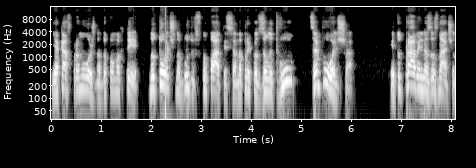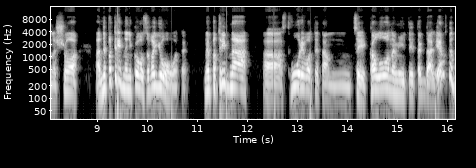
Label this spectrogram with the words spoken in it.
яка спроможна допомогти, ну точно буде вступатися, наприклад, за Литву, це Польща. І тут правильно зазначено, що не потрібно нікого завойовувати, не потрібно а, створювати там цей колонами і так далі. Я вам скажу,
